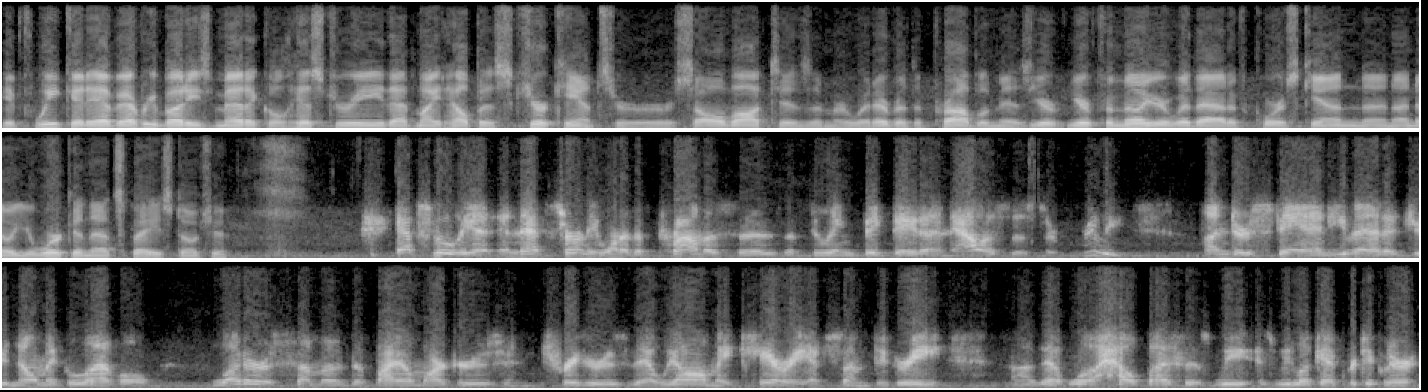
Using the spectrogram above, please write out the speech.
if we could have everybody's medical history, that might help us cure cancer or solve autism or whatever the problem is. You're, you're familiar with that, of course, Ken, and I know you work in that space, don't you? Absolutely, and that's certainly one of the promises of doing big data analysis to really understand, even at a genomic level, what are some of the biomarkers and triggers that we all may carry at some degree uh, that will help us as we as we look at particular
